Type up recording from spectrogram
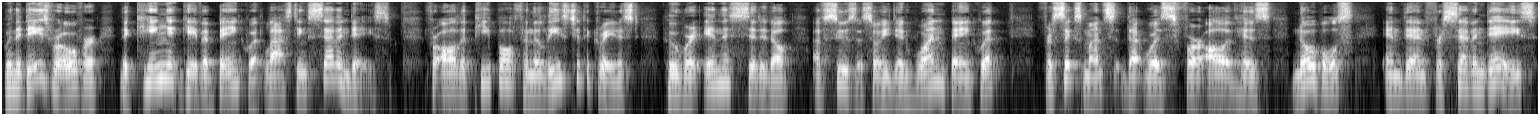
When the days were over, the king gave a banquet lasting seven days for all the people, from the least to the greatest, who were in the citadel of Susa. So he did one banquet for six months that was for all of his nobles, and then for seven days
